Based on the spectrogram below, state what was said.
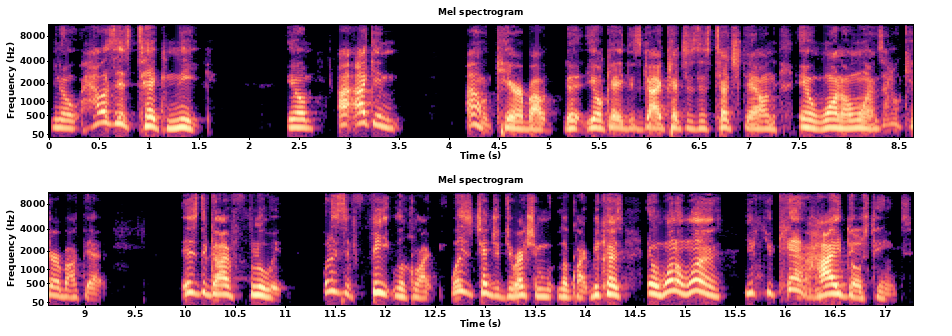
You know, how's his technique? You know, I, I can I don't care about that. Okay, this guy catches this touchdown in one on ones. I don't care about that. Is the guy fluid? What does his feet look like? What does change of direction look like? Because in one on ones, you, you can't hide those things.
